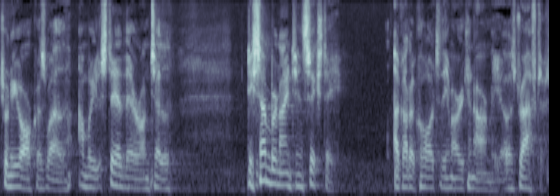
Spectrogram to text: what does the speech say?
to New York as well. And we stayed there until December 1960. I got a call to the American Army. I was drafted,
